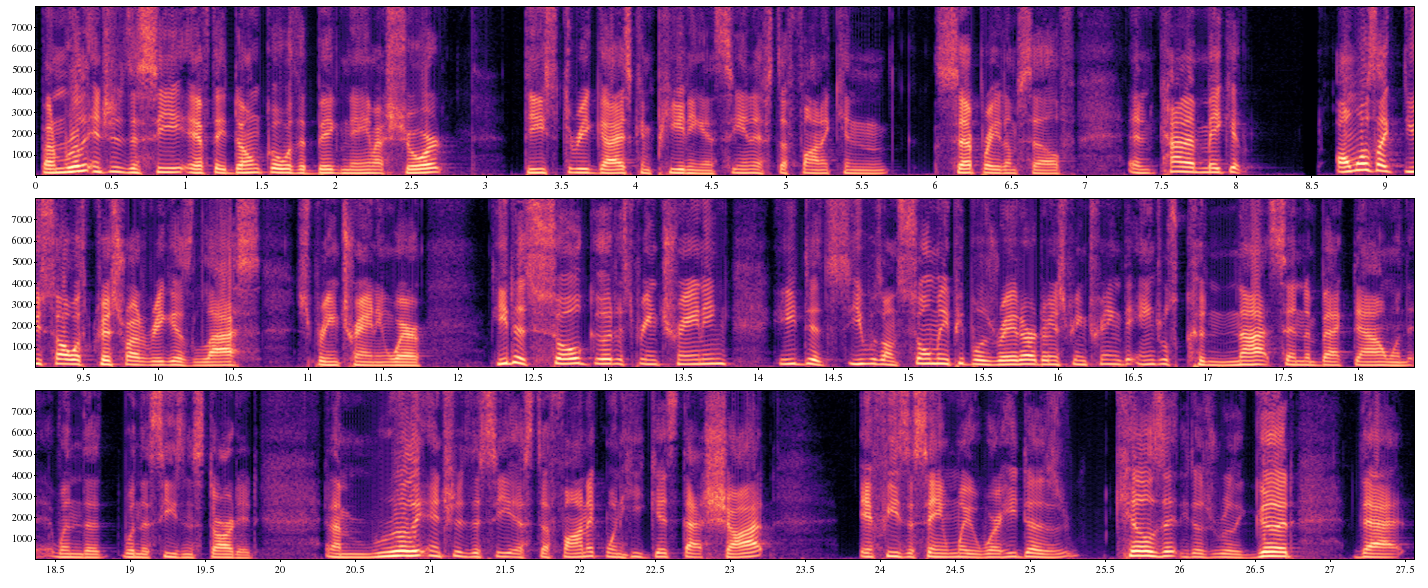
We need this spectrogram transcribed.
But I'm really interested to see if they don't go with a big name at short, these three guys competing and seeing if Stefanic can separate himself and kind of make it almost like you saw with Chris Rodriguez last spring training, where he did so good at spring training. He did. He was on so many people's radar during spring training. The Angels could not send him back down when the, when the when the season started. And I'm really interested to see Stefanic when he gets that shot, if he's the same way where he does kills it, he does really good. That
